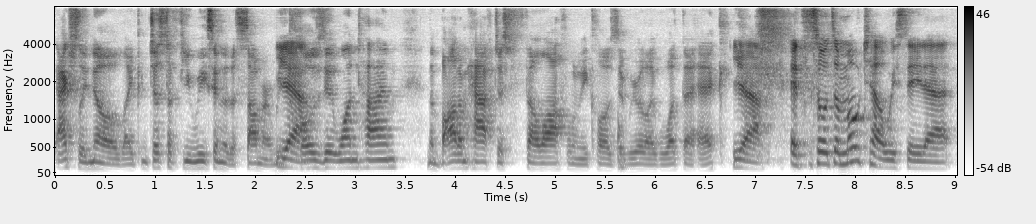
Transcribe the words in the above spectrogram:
actually no, like just a few weeks into the summer. We Yeah. closed it one time and the bottom half just fell off when we closed it. We were like, what the heck? Yeah, it's so it's a motel we stayed at,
